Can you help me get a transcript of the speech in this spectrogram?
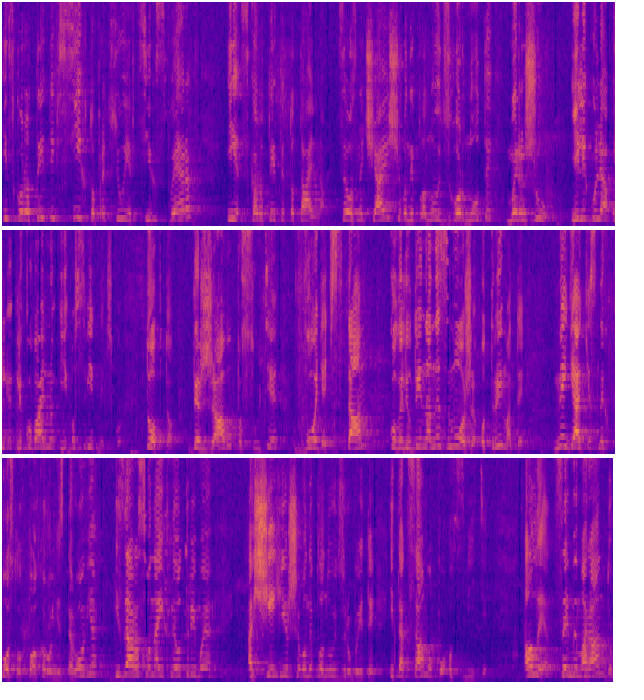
і скоротити всіх, хто працює в цих сферах, і скоротити тотально. Це означає, що вони планують згорнути мережу і лікувальну, і освітницьку. Тобто державу, по суті, вводять в стан, коли людина не зможе отримати неякісних послуг по охороні здоров'я, і зараз вона їх не отримує, а ще гірше вони планують зробити, і так само по освіті. Але цей меморандум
